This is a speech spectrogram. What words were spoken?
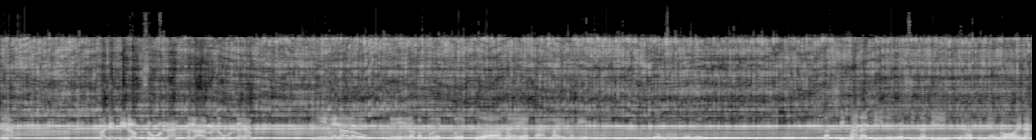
นะครับ มันจะติดลบศู นย์นะเวลมันดูดนะครับ ทีนี้เวลาเรานี้เราก็เปิดเปิดเพื่อให้อากาศไล่มานี่ดูดดูดดูดออกมาออกนี้สักสิบห้านาทีหรือสิบนาทีนะเป็นอย่างน้อยนะ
